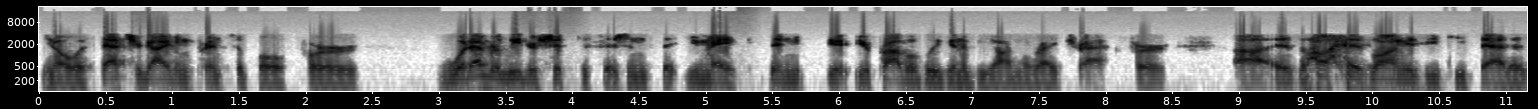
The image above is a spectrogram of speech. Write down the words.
you know, if that's your guiding principle for whatever leadership decisions that you make, then you're probably going to be on the right track for uh, as long, as long as you keep that as,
